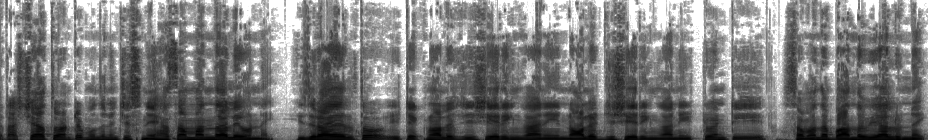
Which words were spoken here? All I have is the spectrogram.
రష్యాతో అంటే ముందు నుంచి స్నేహ సంబంధాలే ఉన్నాయి. ఇజ్రాయెల్తో ఈ టెక్నాలజీ షేరింగ్ కానీ నాలెడ్జ్ షేరింగ్ కానీ ఇటువంటి సంబంధ బాంధవ్యాలు ఉన్నాయి.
